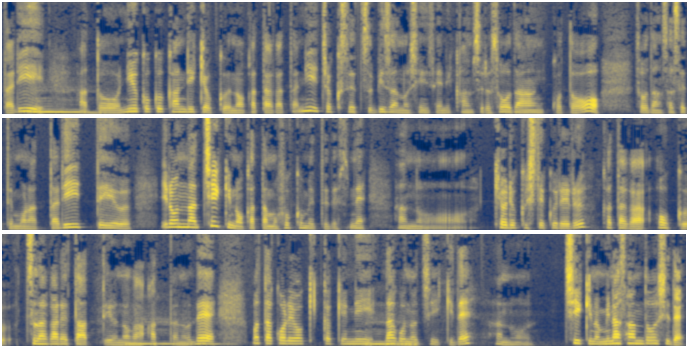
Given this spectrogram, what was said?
たり、うん、あと入国管理局の方々に直接ビザの申請に関する相談ことを相談させてもらったりっていういろんな地域の方も含めてですねあの協力してくれる方が多くつながれたっていうのがあったので、またこれをきっかけに名護の地域であの地域の皆さん同士で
